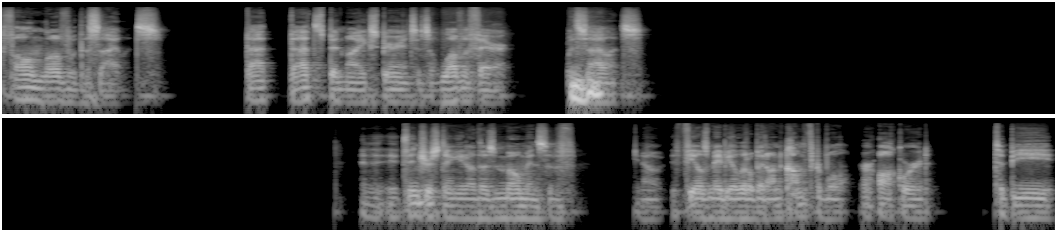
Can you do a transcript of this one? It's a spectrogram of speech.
fall in love with the silence. That that's been my experience. It's a love affair with mm-hmm. silence. And it's interesting, you know, those moments of, you know, it feels maybe a little bit uncomfortable or awkward to be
